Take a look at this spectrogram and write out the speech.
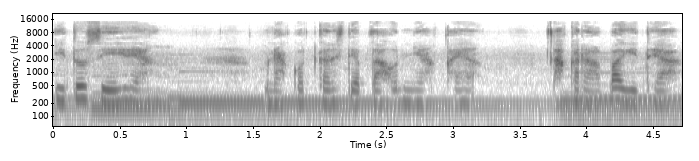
itu sih yang menakutkan setiap tahunnya. Kayak tak kenapa gitu ya,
